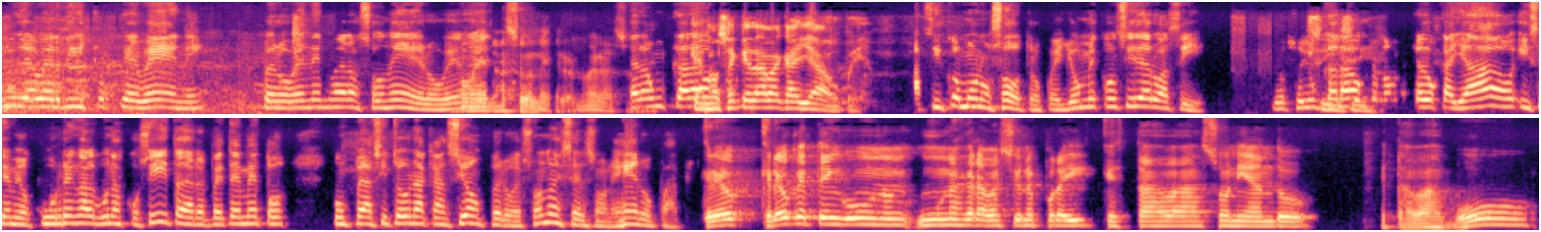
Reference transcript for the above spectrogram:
Pude haber dicho que Bene pero Bene no era sonero. no era sonero, no era sonero. Era un carajo, que no se quedaba callado, pues. Así como nosotros, pues yo me considero así. Yo soy un carajo que no me quedo callado y se me ocurren algunas cositas, de repente meto un pedacito de una canción, pero eso no es ser sonero, papi. Creo, creo que tengo unas grabaciones por ahí que estaba soñando, estabas vos,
